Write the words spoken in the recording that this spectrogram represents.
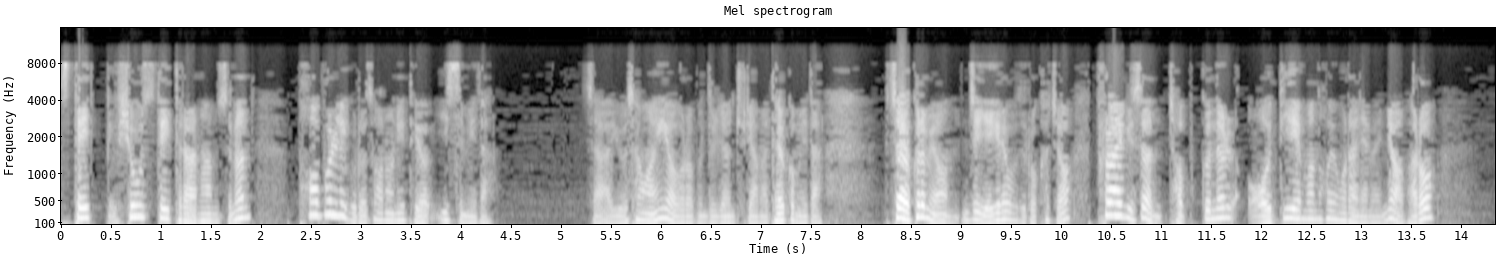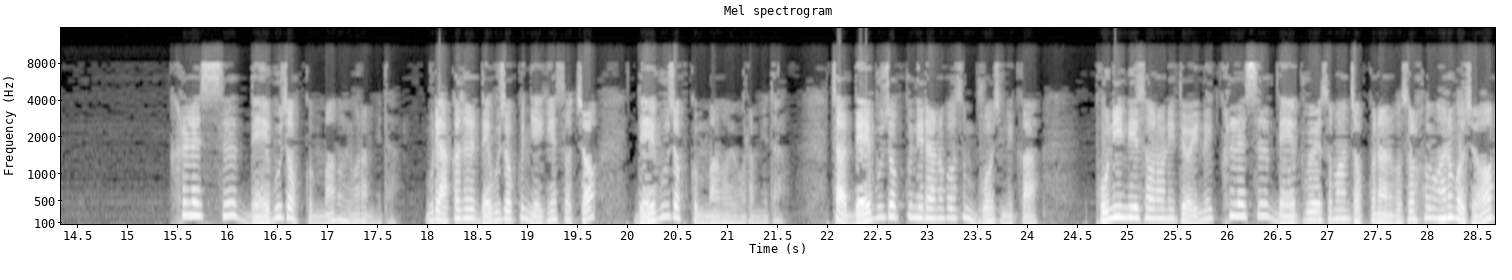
state, show state라는 함수는 퍼블릭으로 선언이 되어 있습니다. 자, 이 상황이 여러분들 연출이 아마 될 겁니다. 자, 그러면 이제 얘기를 해보도록 하죠. 프라이빗은 접근을 어디에만 허용을 하냐면요. 바로 클래스 내부 접근만 허용을 합니다. 우리 아까 전에 내부 접근 얘기했었죠? 내부 접근만 허용을 합니다. 자, 내부 접근이라는 것은 무엇입니까? 본인이 선언이 되어 있는 클래스 내부에서만 접근하는 것을 허용하는 거죠.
